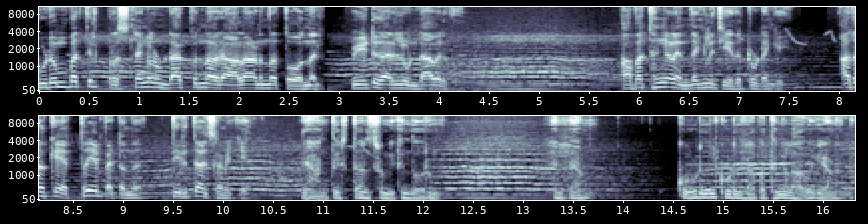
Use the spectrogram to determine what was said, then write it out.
കുടുംബത്തിൽ പ്രശ്നങ്ങൾ ഉണ്ടാക്കുന്ന ഒരാളാണെന്ന തോന്നൽ വീട്ടുകാരിൽ ഉണ്ടാവരുത്. അബദ്ധങ്ങൾ എന്തെങ്കിലും ചെയ്തിട്ടുണ്ടെങ്കിൽ അതൊക്കെ എത്രയും പെട്ടെന്ന് തിരുത്താൻ ശ്രമിക്കുക. ഞാൻ തിരുത്താൻ ശ്രമിക്കുന്തോറും എല്ലാം കൂടുതൽ കൂടുതൽ അബദ്ധങ്ങളാവുകയാണല്ലോ.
